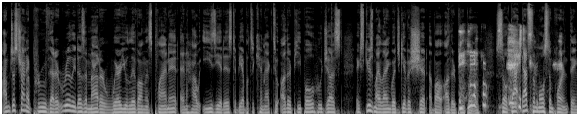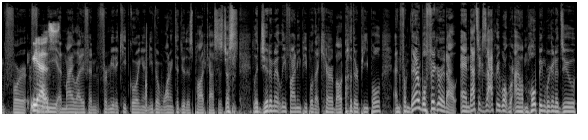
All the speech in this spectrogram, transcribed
I'm just trying to prove that it really doesn't matter where you live on this planet and how easy it is to be able to connect to other people who just, excuse my language, give a shit about other people. so that that's the most important thing for, for yes. me and my life and for me to keep going and even wanting to do this podcast is just legitimately finding people that care about other people. And from there, we'll figure it out. And that's exactly what I'm hoping we're going to do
